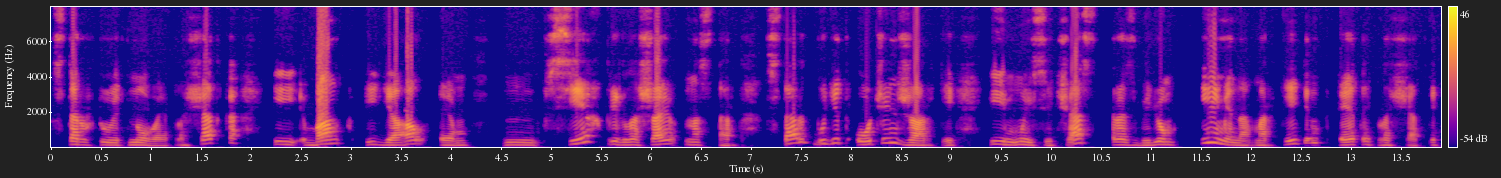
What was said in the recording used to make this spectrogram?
стартует новая площадка и банк Идеал М. Всех приглашаю на старт. Старт будет очень жаркий, и мы сейчас разберем именно маркетинг этой площадки.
